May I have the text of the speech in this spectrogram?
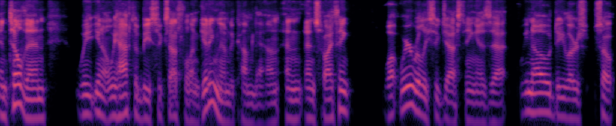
Until then, we, you know, we have to be successful in getting them to come down. And, and so I think what we're really suggesting is that we know dealers. So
